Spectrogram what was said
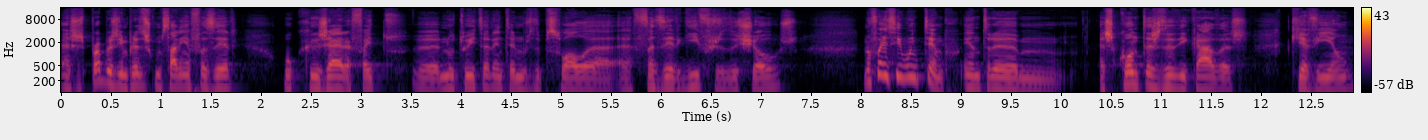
as próprias empresas começarem a fazer o que já era feito uh, no Twitter em termos de pessoal a, a, fazer GIFs de shows. Não foi assim muito tempo entre um, as contas dedicadas que haviam,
